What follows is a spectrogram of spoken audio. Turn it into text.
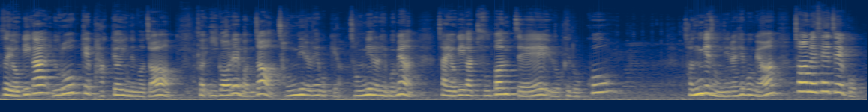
그래서 여기가 이렇게 바뀌어 있는 거죠. 그래서 이거를 먼저 정리를 해볼게요. 정리를 해보면 자 여기가 두 번째 이렇게 놓고 전개 정리를 해보면 처음에 세제곱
